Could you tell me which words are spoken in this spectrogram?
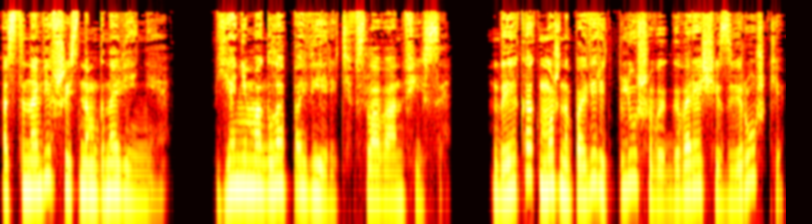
остановившись на мгновение. Я не могла поверить в слова Анфисы. Да и как можно поверить плюшевой говорящей зверушке,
